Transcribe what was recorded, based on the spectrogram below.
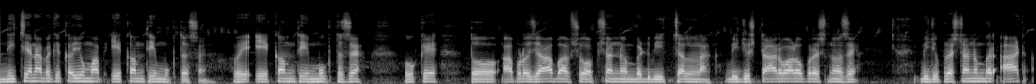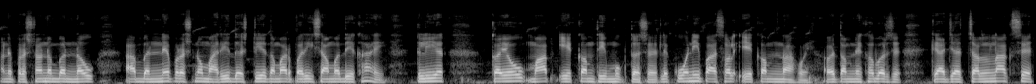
નીચેના પૈકી કયું માપ એકમથી મુક્ત છે? હવે એકમથી મુક્ત છે. ઓકે, તો આપણો જવાબ આપશો ઓપ્શન નંબર બી ચલનાક બીજું સ્ટારવાળો પ્રશ્ન છે. બીજું પ્રશ્ન નંબર આઠ અને પ્રશ્ન નંબર નવ, આ બંને પ્રશ્નો મારી દ્રષ્ટિએ તમારી પરીક્ષામાં દેખાય. ક્લિયર કયો માપ એકમથી મુક્ત છે? એટલે કોની પાછળ એકમ ના હોય? હવે તમને ખબર છે કે આ જે ચલનાક છે,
